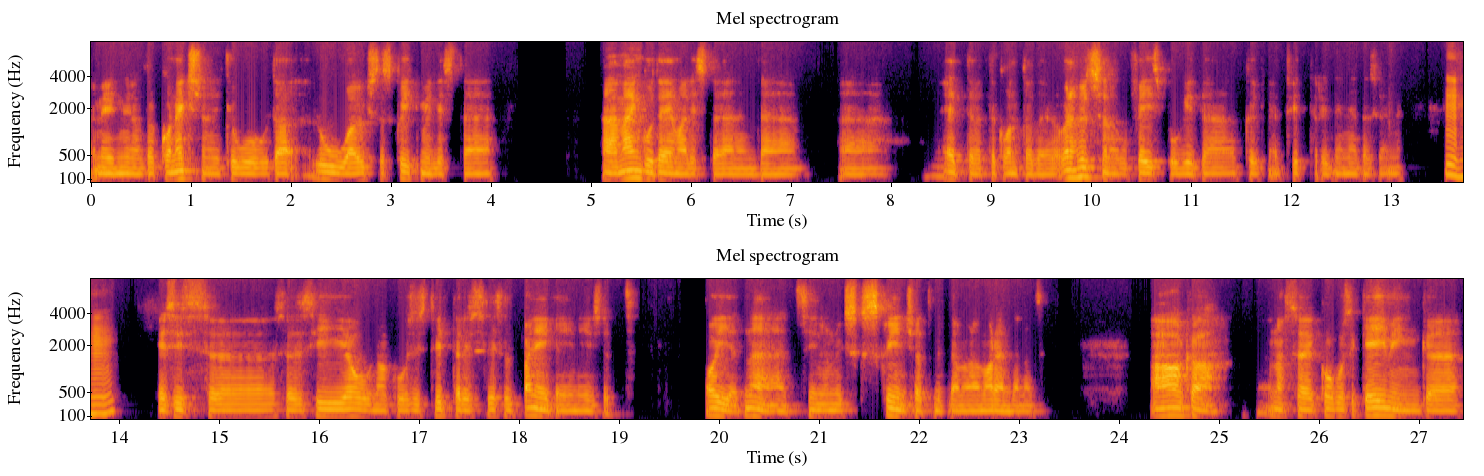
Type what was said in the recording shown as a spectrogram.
neid nii-öelda connection eid luua, luua ükstaskõik milliste äh, mänguteemaliste nende äh, ettevõtte kontodega või noh, üldse nagu Facebookid ja kõik need Twitterid ja nii edasi on ju. Mhm ja siis äh, see CEO nagu siis Twitteris lihtsalt panigi niiviisi, et oi, et näe, et siin on üks screenshot, mida me oleme arendanud. aga noh, see kogu see gaming, äh,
